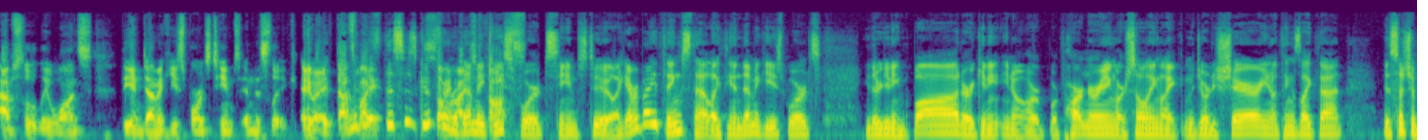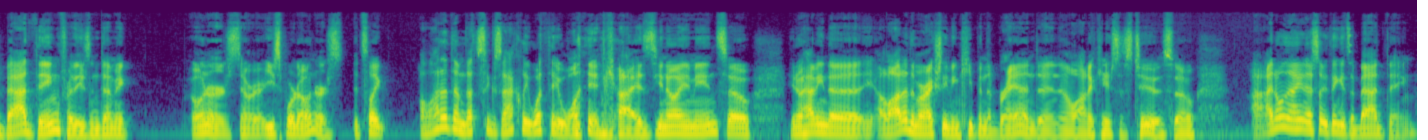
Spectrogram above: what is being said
absolutely wants the endemic esports teams in this league. Anyway, that's I mean, my this, is good for endemic thoughts. esports teams too. Like everybody thinks that like the endemic esports either getting bought or getting you know or, or partnering or selling like majority share you know things like that is such a bad thing for these endemic owners or esport owners. It's like a lot of them that's exactly what they wanted, guys. You know what I mean? So you know having to a lot of them are actually even keeping the brand in, in a lot of cases too. So I don't necessarily think it's a bad thing.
